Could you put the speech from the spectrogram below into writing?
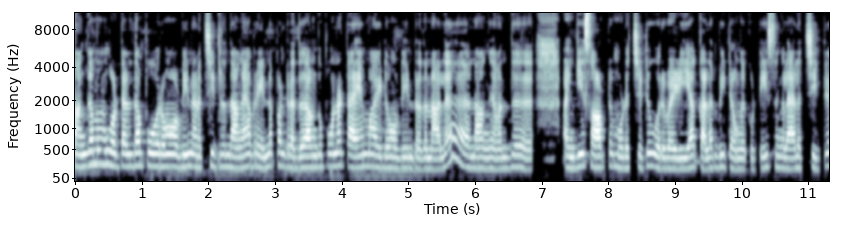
சங்கமம் ஹோட்டல் தான் போகிறோம் அப்படின்னு நினச்சிட்டு இருந்தாங்க. அப்புறம் என்ன பண்ணுறது அங்கே போனால் டைம் ஆகிடும் அப்படின்றதுனால நாங்கள் வந்து அங்கேயே சாப்பிட்டு முடிச்சுட்டு ஒரு வழியாக கிளம்பிட்டோங்க குட்டீஸுங்களை அழைச்சிட்டு.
